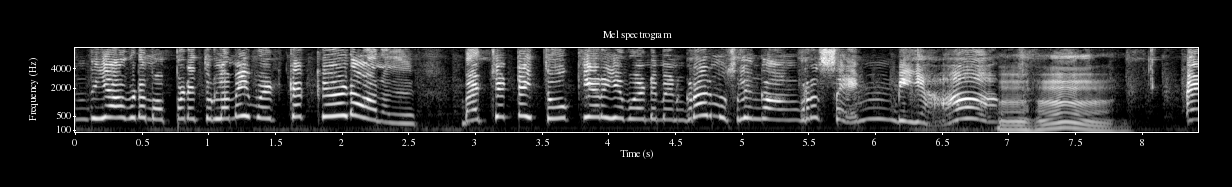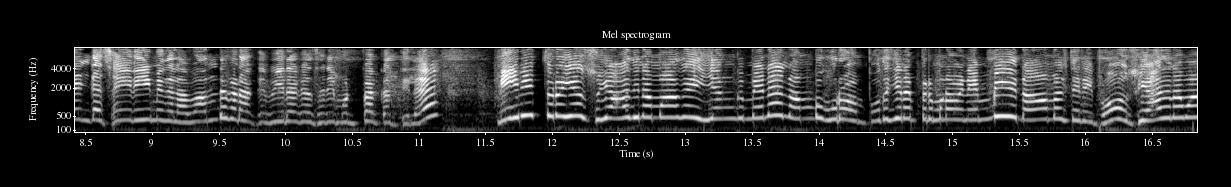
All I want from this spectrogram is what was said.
இந்தியாவிடம் ஒப்படைத்துள்ளமை வெட்கக்கேடானது. பட்ஜெட்டை தூக்கி எறிய வேண்டும் என்கிறார் முஸ்லிம் காங்கிரஸ் எம்பியா. என்ற செய்தியும் இதுல வந்து கிடக்கு. வீரகசரி முற்பக்கத்தில் நீதித்துறையை சுயாதீனமாக இயங்கும் என நம்புகிறோம். பொதுஜன பெருமனவை நம்பி நாமல் தெரிப்போம் சுயாதீனமா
